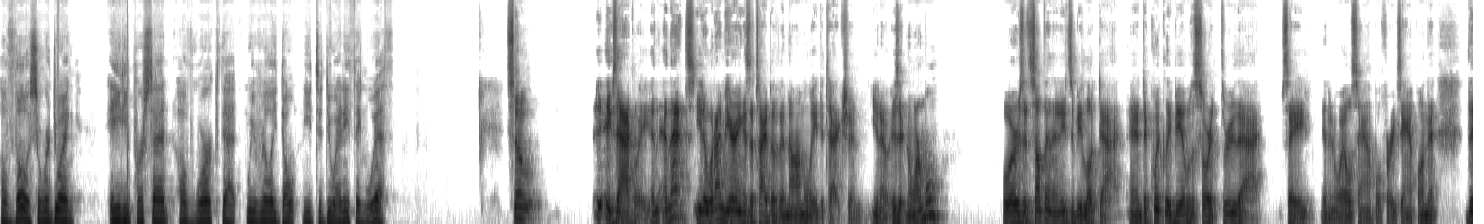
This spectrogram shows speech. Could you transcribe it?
of those. So we're doing 80% of work that we really don't need to do anything with. So exactly. And and that's, you know, what I'm hearing is a type of anomaly detection. You know, is it normal? Or is it something that needs to be looked at and to quickly be able to sort through that, say in an oil sample, for example? And the the,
